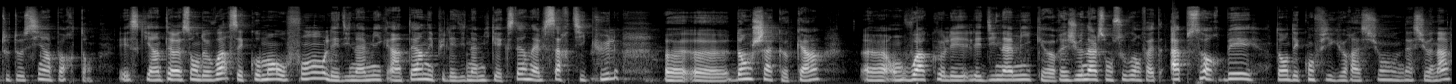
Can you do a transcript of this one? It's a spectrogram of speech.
tout aussi important. Et ce qui est intéressant de voir, c'est comment, au fond, les dynamiques internes et puis les dynamiques externes, elles s'articulent dans chaque cas. On voit que les, dynamiques régionales sont souvent en fait absorbées dans des configurations nationales,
